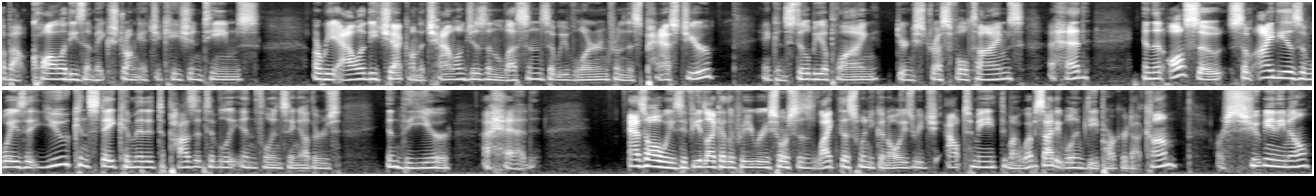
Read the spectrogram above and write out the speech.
about qualities that make strong education teams, a reality check on the challenges and lessons that we've learned from this past year and can still be applying during stressful times ahead, and then also some ideas of ways that you can stay committed to positively influencing others in the year ahead. As always, if you'd like other free resources like this one, you can always reach out to me through my website at williamdparker.com or shoot me an email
